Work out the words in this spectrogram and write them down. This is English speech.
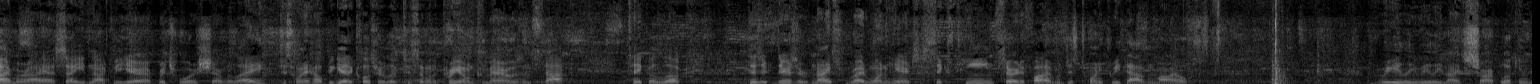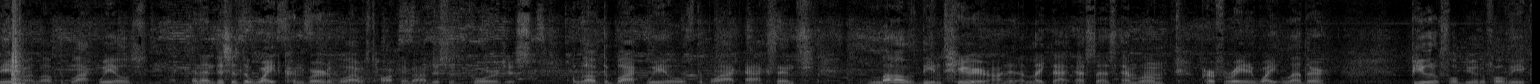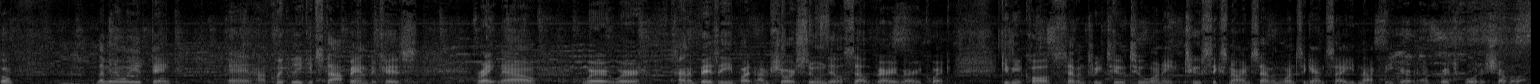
Hi, Mariah. Syed Naqvi here at Bridgewater Chevrolet. Just want to help you get a closer look to some of the pre-owned Camaros in stock. Take a look. There's, there's a nice red one here. It's a 16 certified with just 23,000 miles. Really, really nice, sharp looking vehicle. I love the black wheels. And then this is the white convertible I was talking about. This is gorgeous. I love the black wheels, the black accents love the interior on it. I like that SS emblem, perforated white leather. Beautiful, beautiful vehicle. Let me know what you think and how quickly you could stop in because right now we're we're kind of busy, but I'm sure soon they'll sell very, very quick. Give me a call, 732-218-2697. Once again, Syed Naqvi here at Bridgewater Chevrolet.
